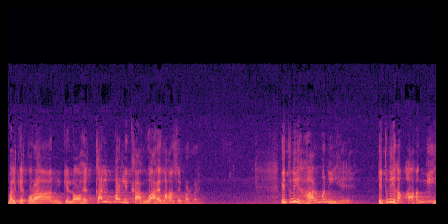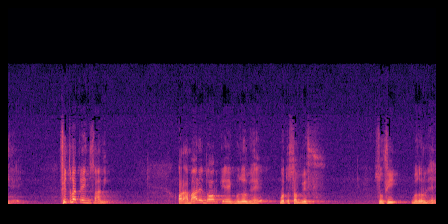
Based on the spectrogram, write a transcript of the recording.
بلکہ قرآن ان کے لوح قلب پر لکھا ہوا ہے، وہاں سے پڑھ رہے ہیں۔ اتنی ہارمنی ہے، اتنی ہم آہنگی ہے، فطرت انسانی۔ اور ہمارے دور کے ایک بزرگ ہیں، متصوف صوفی بزرگ ہیں،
